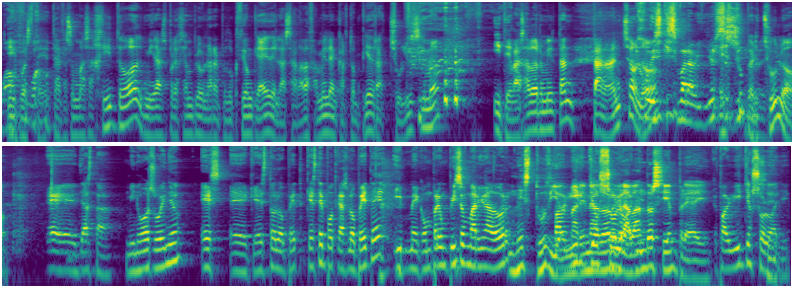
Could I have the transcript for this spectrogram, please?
Guau, y pues te- guau. te, haces un masajito, miras por ejemplo una reproducción que hay de la Sagrada Familia en cartón piedra, chulísima, y te vas a dormir tan, tan ancho, ¿no? Joder, es que es maravilloso. Es súper chulo. Eh, ya está. Mi nuevo sueño es eh, que esto lo pete- que este podcast lo pete y me compre un piso en Marinador. Un estudio en yo Marinador solo grabando allí. siempre ahí. Para vivir yo solo allí.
